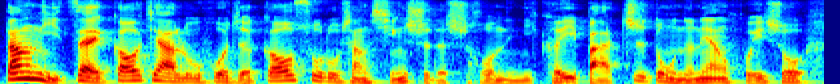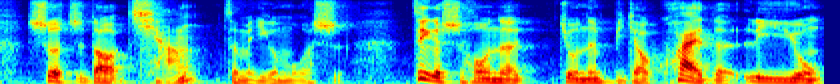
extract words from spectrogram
当你在高架路或者高速路上行驶的时候呢，你可以把制动能量回收设置到强这么一个模式，这个时候呢，就能比较快的利用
